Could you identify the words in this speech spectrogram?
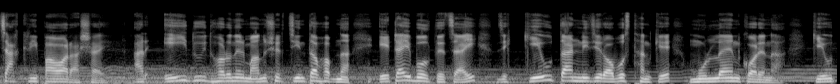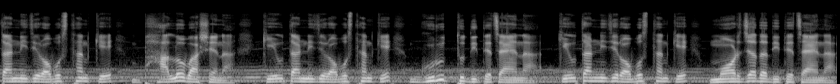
চাকরি পাওয়ার আশায়। আর এই দুই ধরনের মানুষের চিন্তাভাবনা এটাই বলতে চাই যে কেউ তার নিজের অবস্থানকে মূল্যায়ন করে না, কেউ তার নিজের অবস্থানকে ভালোবাসে না, কেউ তার নিজের অবস্থানকে গুরুত্ব দিতে চায় না, কেউ তার নিজের অবস্থানকে মর্যাদা দিতে চায় না।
